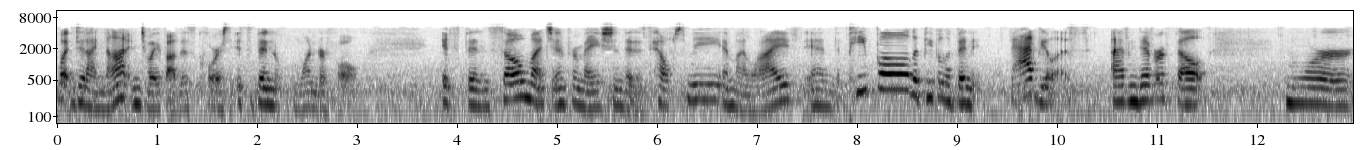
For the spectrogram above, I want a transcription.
what did I not enjoy about this course? It's been wonderful. It's been so much information that has helped me in my life, and the people, the people have been fabulous. I've never felt more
